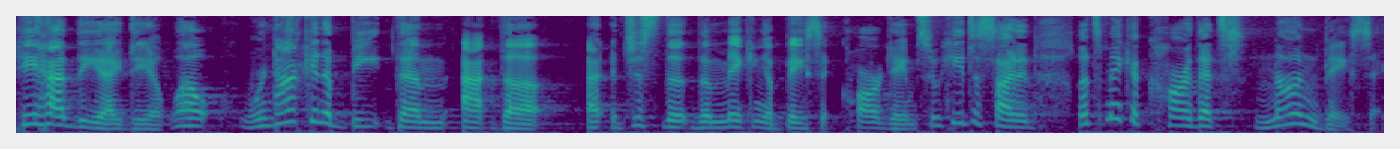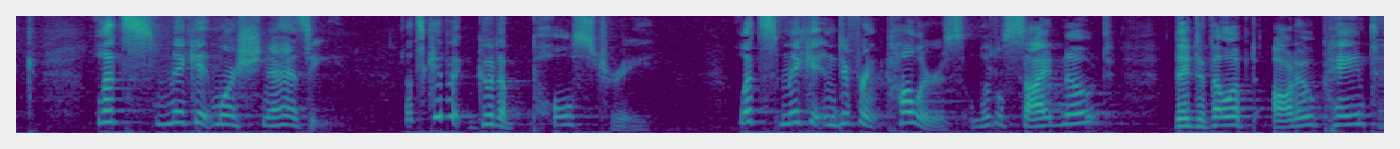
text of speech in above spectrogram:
he had the idea, well, we're not going to beat them at the at just the, the making a basic car game. So he decided, let's make a car that's non basic. Let's make it more snazzy. Let's give it good upholstery. Let's make it in different colors. A little side note they developed auto paint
